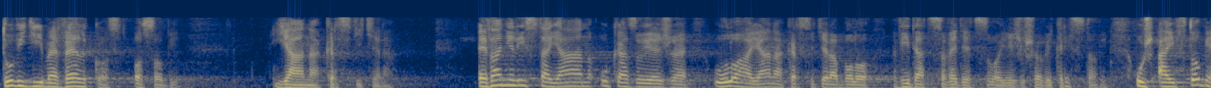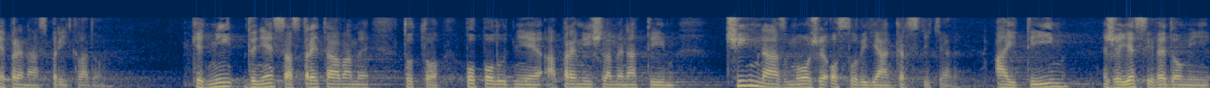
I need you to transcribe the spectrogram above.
Tu vidíme veľkosť osoby Jána Krstiteľa. Evangelista Ján ukazuje, že úloha Jána Krstiteľa bolo vydať svedectvo Ježišovi Kristovi. Už aj v tom je pre nás príkladom. Keď my dnes sa stretávame toto popoludnie a premýšľame nad tým, čím nás môže osloviť Ján Krstiteľ. Aj tým, že je si vedomý,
